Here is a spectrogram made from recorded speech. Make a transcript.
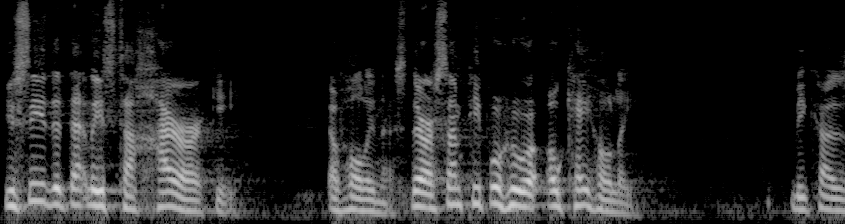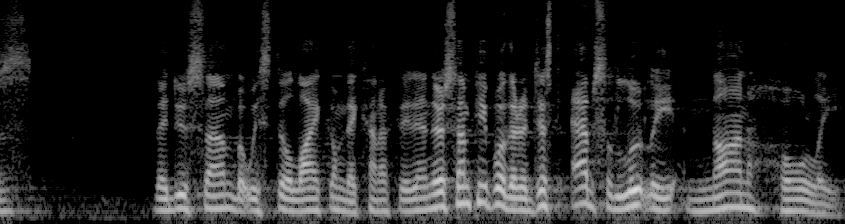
You see that that leads to hierarchy of holiness. There are some people who are okay holy because they do some, but we still like them. They kind of fit in. There are some people that are just absolutely non holy.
